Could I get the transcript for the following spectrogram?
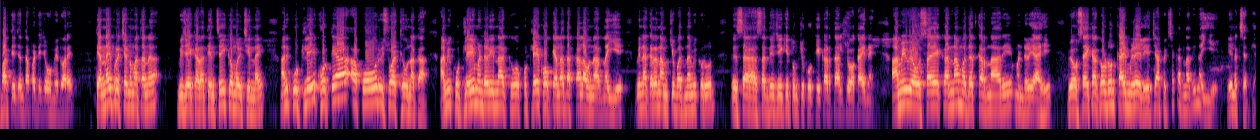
भारतीय जनता पार्टीचे उमेदवार आहेत. त्यांनाही प्रचंड मतानं विजय करा. त्यांचंही कमळ चिन्ह आहे. आणि कुठल्याही खोट्या अपोवर विश्वास ठेवू नका. आम्ही कुठल्याही मंडळींना कुठल्याही खोक्याला धक्का लावणार नाहीये. विनाकारण आमची बदनामी करून सध्याचे की तुमची खोके काढताल किंवा काय नाही. आम्ही व्यावसायिकांना मदत करणारी मंडळी आहे. व्यावसायिकाकडून काय मिळेल याची अपेक्षा करणारी नाहीये हे लक्षात घ्या.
